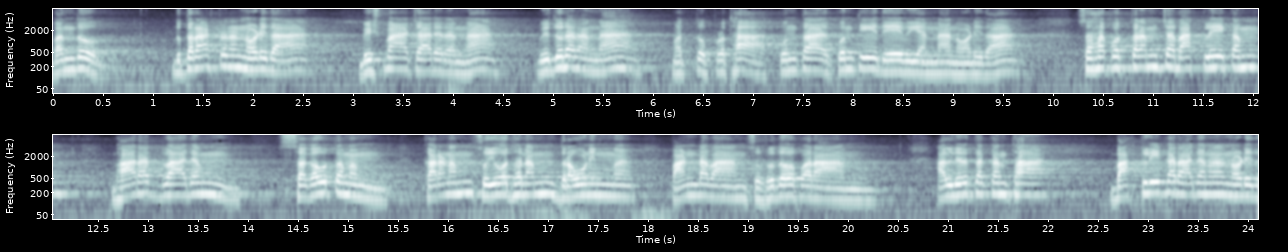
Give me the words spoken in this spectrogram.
ಬಂದು ಧೃತರಾಷ್ಟ್ರನನ್ನು ನೋಡಿದ ಭೀಷ್ಮಾಚಾರ್ಯರನ್ನು, ವಿದುರರನ್ನು ಮತ್ತು ಪೃಥಾ ಕುಂತ ಕುಂತಿದೇವಿಯನ್ನು ನೋಡಿದ. ಸಹಪುತ್ರಂ ಚ ಬಾಕ್ಲೀಕಂ, ಭಾರದ್ವಾಜಂ ಸಗೌತಮಂ, ಕರ್ಣಂ ಸುಯೋಧನಂ ದ್ರೌಣಿಂ ಪಾಂಡವಾನ್ ಸುಹೃದೋಪರಾನ್. ಅಲ್ಲಿರತಕ್ಕಂಥ ಬಾಕ್ಲೀಕ ರಾಜನನ್ನು ನೋಡಿದ,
